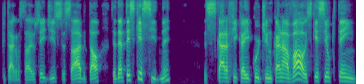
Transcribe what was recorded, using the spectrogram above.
Pitágoras, tá? Eu sei disso, você sabe e tal. Você deve ter esquecido, né? esses caras ficam aí curtindo carnaval, esqueceu que tem.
